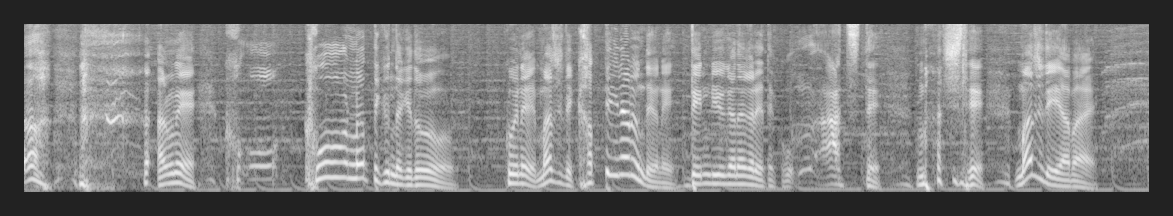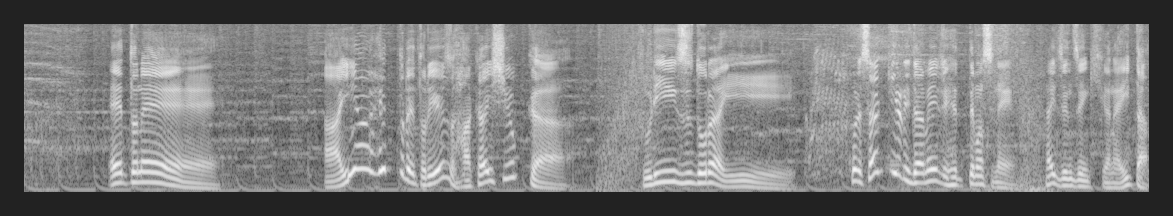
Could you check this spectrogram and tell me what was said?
ああのねこうこうなってくんだけどこれねマジで勝手になるんだよね電流が流れてこううわっつってマジでマジでやばいえっとねアイアンヘッドでとりあえず破壊しよっかフリーズドライこれさっきよりダメージ減ってますねはい全然効かない板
